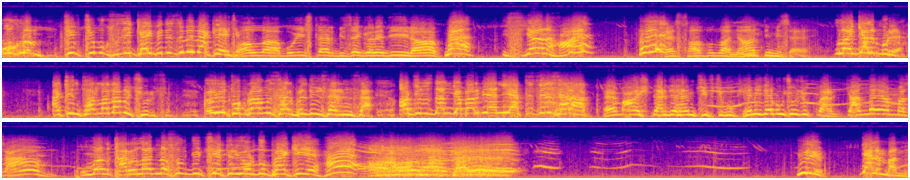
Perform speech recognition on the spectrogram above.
Oğlum, çift çubuk sizin keyfinizi mi bekleyecek? Vallahi bu işler bize göre değil ha. Ne? İsyan ha? He? Estağfurullah ne haddimize? Ulan gelin buraya! Ekin tarlada mı çürüsün? Ölü toprağı mı serpildi üzerinize? Acınızdan gebermeye niyetlisiniz herhal! Hem ağaç derdi hem çift çubuk, hem de bu çocuklar! Can dayanmaz ağam! Ulan karılar nasıl güç yetiriyordu peki, he? Onlar karı! Yürüyün, gelin benimle!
